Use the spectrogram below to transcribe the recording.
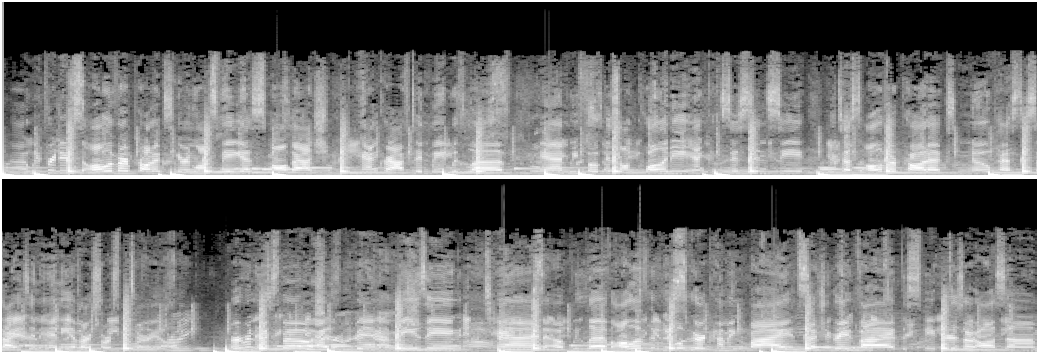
Uh, we produce all of our products here in Las Vegas, small batch, handcrafted, made with love, and we focus on quality and consistency. All of our products, no pesticides in any of our source material. Herban Expo has been amazing, and uh, we love all of the people who are coming by. It's such a great vibe. The speakers are awesome,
